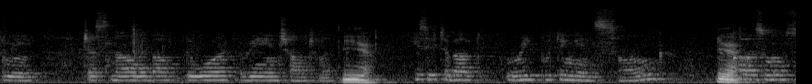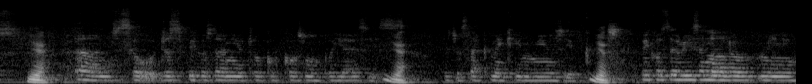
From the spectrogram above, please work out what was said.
to me just now about the word re-enchantment. Yeah, Is it about re-putting in song the Yeah. cosmos? yeah, And so just because then you talk of cosmopoiesis, yeah, it's just like making music. yes, Because there is another meaning,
